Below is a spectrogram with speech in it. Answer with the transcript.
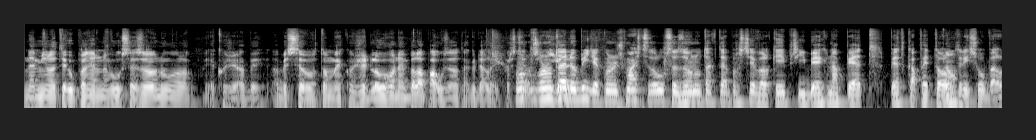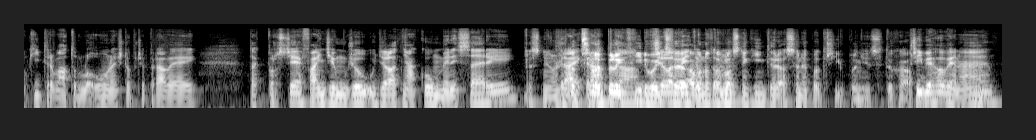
neměli ty úplně novou sezónu, ale jakože aby, aby se o tom jakože dlouho nebyla pauza, tak dali. Prostě no, ono to je dobrý, jako když máš celou sezónu, tak to je prostě velký příběh na pět, pět kapitol, no. které jsou velký, trvá to dlouho, než to připraví. Tak prostě je fajn, že můžou udělat nějakou minisérii. Jasně, no, že to přilepili k té dvojce a ono to vlastně k ní teda asi nepatří úplně, si to chápu. Příběhově ne, hmm.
